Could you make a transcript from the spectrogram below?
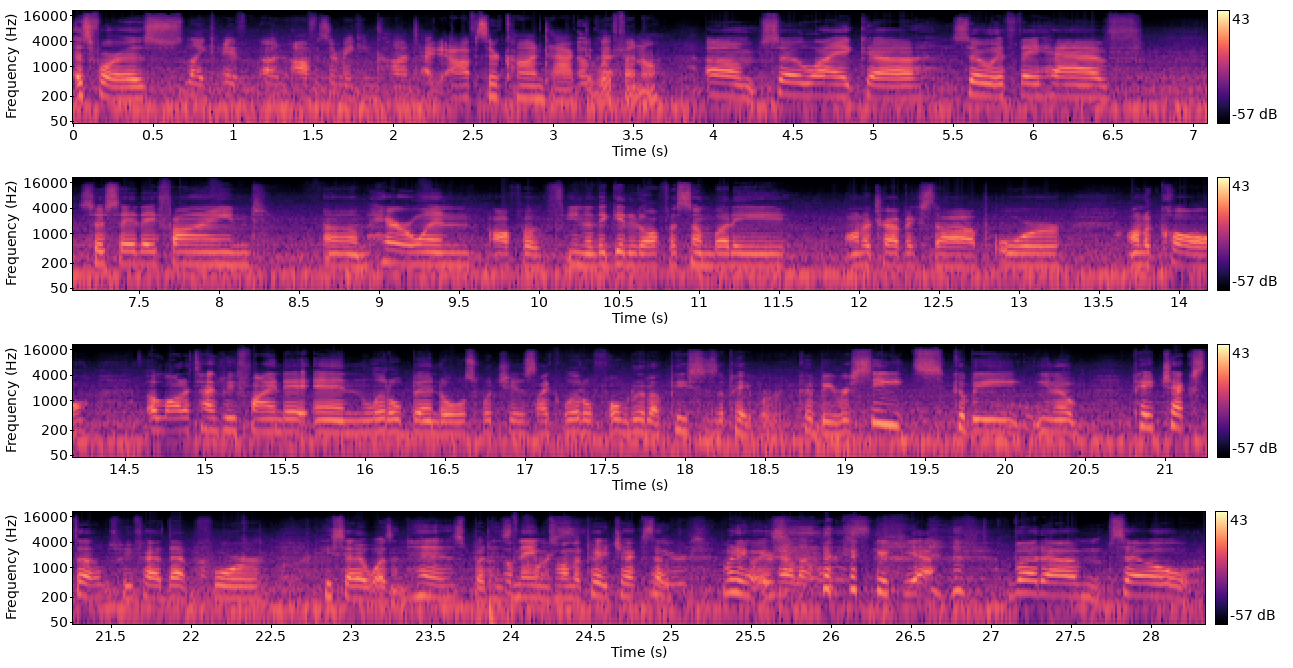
as far as like if an officer making contact, officer contact okay. with fentanyl. Um. So like, uh, so if they have, so say they find um, heroin off of, you know, they get it off of somebody on a traffic stop or on a call. A lot of times we find it in little bundles, which is like little folded up pieces of paper. Could be receipts, could be, you know, paycheck stubs. We've had that before. He said it wasn't his, but his of name course. was on the paycheck stub. Weird. But anyways, how that works. yeah. But um, so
